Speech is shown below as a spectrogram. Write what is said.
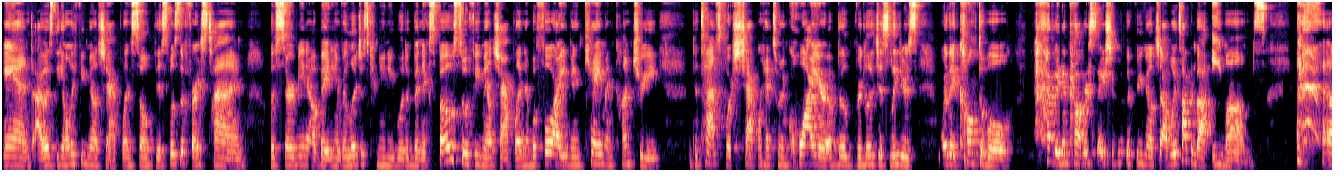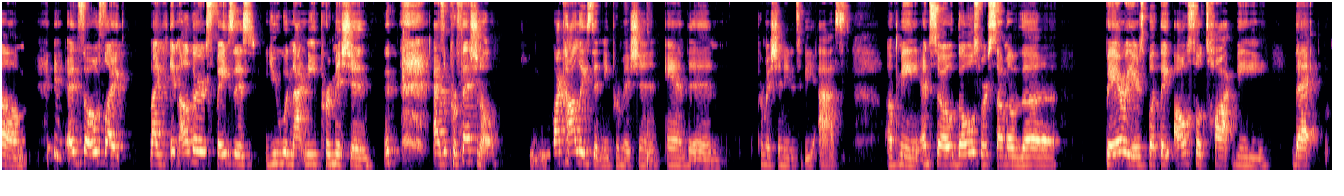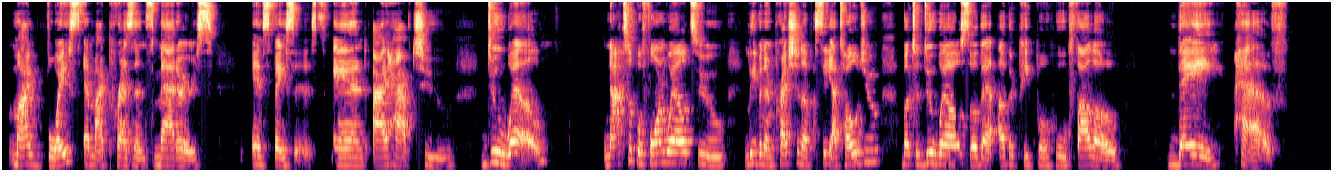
and I was the only female chaplain. So this was the first time the Serbian Albanian religious community would have been exposed to a female chaplain. And before I even came in country, the task force chaplain had to inquire of the religious leaders were they comfortable having a conversation with a female chaplain. We're talking about imams. um, and so it's like, like in other spaces, you would not need permission as a professional. My colleagues didn't need permission, and then permission needed to be asked of me. And so those were some of the barriers, but they also taught me that my voice and my presence matters in spaces. And I have to do well, not to perform well, to leave an impression of, see, I told you, but to do well so that other people who follow, they have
